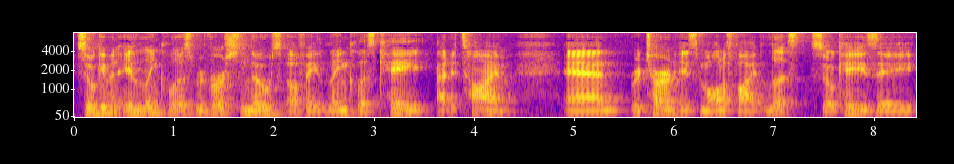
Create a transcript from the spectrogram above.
So given a linked list, reverse nodes of a linked list K at a time, and return its modified list. So K is a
